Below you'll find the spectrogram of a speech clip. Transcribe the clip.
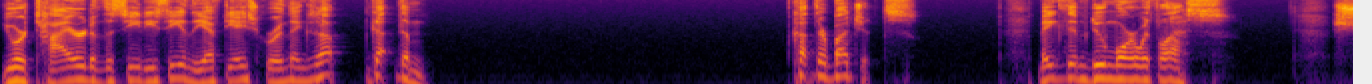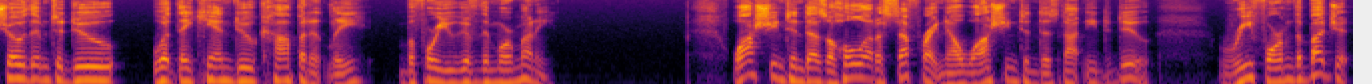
You're tired of the CDC and the FDA screwing things up? Gut them. Cut their budgets. Make them do more with less. Show them to do what they can do competently before you give them more money. Washington does a whole lot of stuff right now Washington does not need to do. Reform the budget.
